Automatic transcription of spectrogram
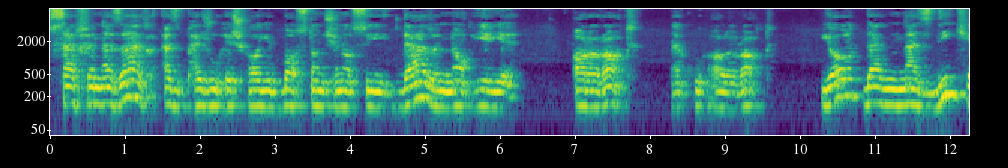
صرف نظر از پژوهش های باستان شناسی در ناحیه آرارات در کوه آرارات یا در نزدیک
